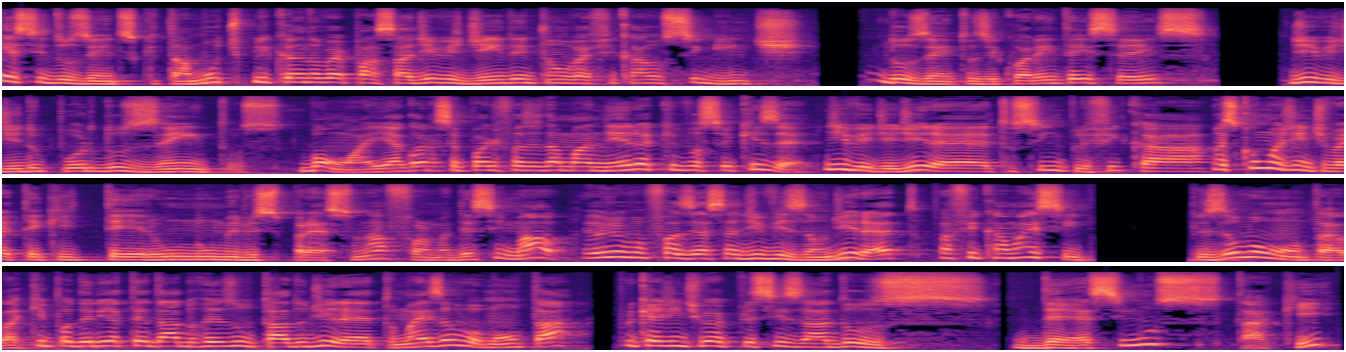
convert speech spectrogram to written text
Esse 200 que está multiplicando vai passar dividindo, então vai ficar o seguinte: 246 dividido por 200. Bom, aí agora você pode fazer da maneira que você quiser. Dividir direto, simplificar. Mas como a gente vai ter que ter um número expresso na forma decimal, eu já vou fazer essa divisão direto para ficar mais simples. Eu vou montar ela aqui, poderia ter dado resultado direto, mas eu vou montar porque a gente vai precisar dos décimos, tá aqui,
